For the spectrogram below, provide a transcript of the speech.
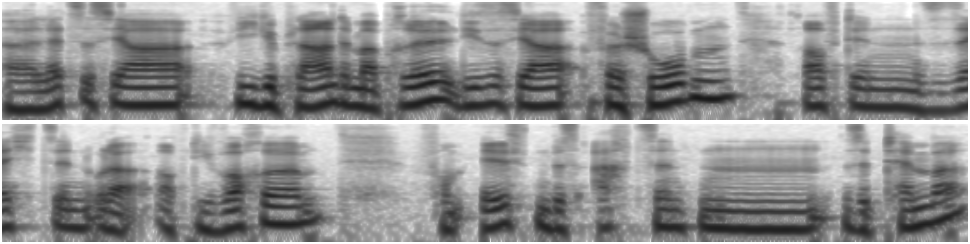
Äh, letztes Jahr wie geplant im April, dieses Jahr verschoben auf den 16. oder auf die Woche vom 11. bis 18. September.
